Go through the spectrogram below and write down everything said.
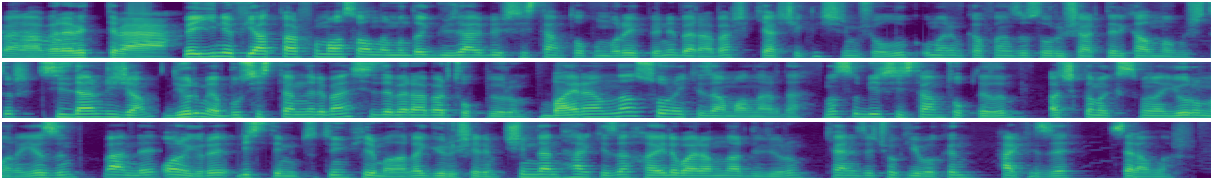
Beraber bitti be. Ve yine fiyat performans anlamında güzel bir sistem toplama rehberini beraber gerçekleştirmiş olduk. Umarım kafanızda soru işaretleri kalmamıştır. Sizden ricam diyorum ya bu sistemleri ben sizle beraber topluyorum. Bayramdan sonraki zamanlarda nasıl bir sistem toplayalım? Açıklama kısmına yorumlara yazın. Ben de ona göre listemi tutayım firmalarla görüşelim. Şimdiden herkese hayırlı bayramlar diliyorum. Kendinize çok iyi bakın. Herkese selamlar.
